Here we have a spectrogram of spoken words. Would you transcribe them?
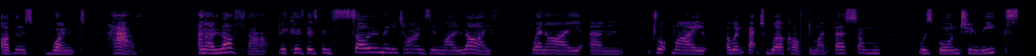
others won't have. And I love that because there's been so many times in my life when I um, dropped my, I went back to work after my first son was born two weeks.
